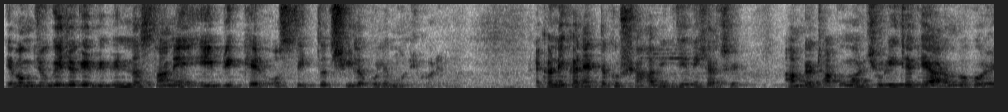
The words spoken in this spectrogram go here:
এবং যুগে যুগে বিভিন্ন স্থানে এই বৃক্ষের অস্তিত্ব ছিল বলে মনে করেন। এখন এখানে একটা খুব স্বাভাবিক জিনিস আছে। আমরা ঠাকুমার ঝুলি থেকে আরম্ভ করে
